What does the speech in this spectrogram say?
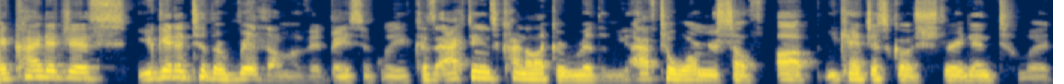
it kind of just you get into the rhythm of it basically because acting is kind of like a rhythm. You have to warm yourself up. You can't just go straight into it.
